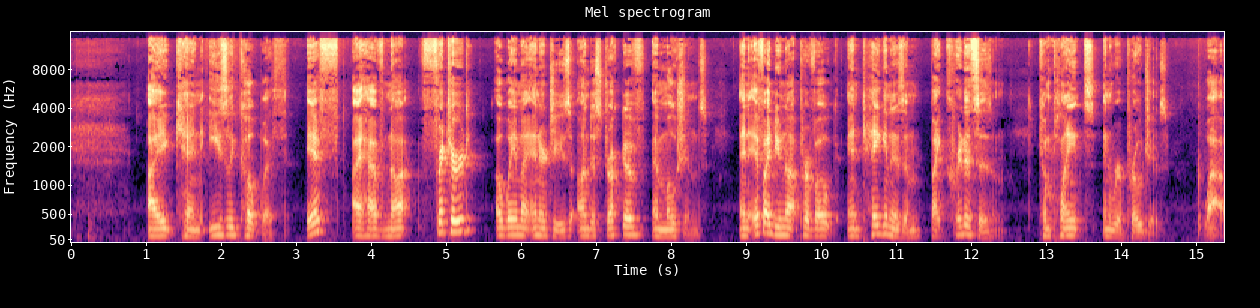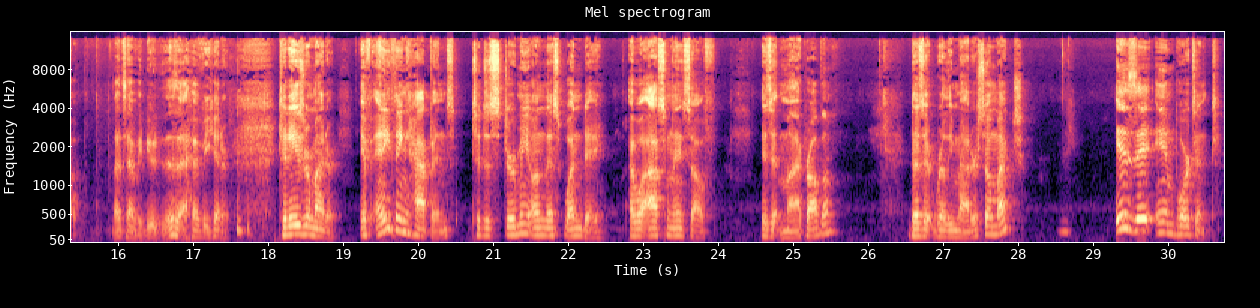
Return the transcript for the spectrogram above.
I can easily cope with if I have not frittered away my energies on destructive emotions, and if I do not provoke antagonism by criticism, complaints, and reproaches. Wow, that's heavy duty. This is a heavy hitter. Today's reminder if anything happens to disturb me on this one day, I will ask myself, is it my problem? Does it really matter so much? Is it important?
